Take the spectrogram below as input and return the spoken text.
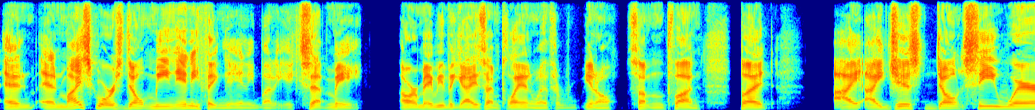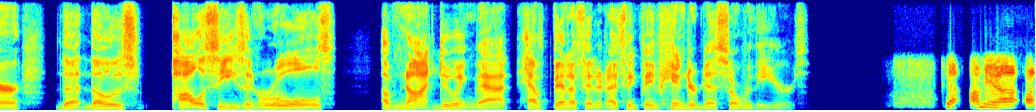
and and my scores don't mean anything to anybody except me or maybe the guys I'm playing with or you know something fun but I I just don't see where the those policies and rules of not doing that have benefited. I think they've hindered us over the years. Yeah, I mean, I, I,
